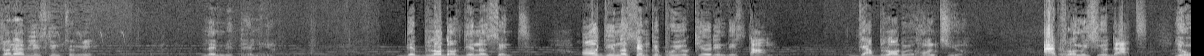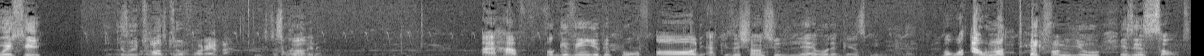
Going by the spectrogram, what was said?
Joneb, listen to me. Let me tell you. The blood of the innocent, all the innocent people you killed in this town, their blood will haunt you. I promise you that. You will see. It will haunt you forever. I have forgiven you people of all the accusations you leveled against me. But what I will not take from you is insult.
